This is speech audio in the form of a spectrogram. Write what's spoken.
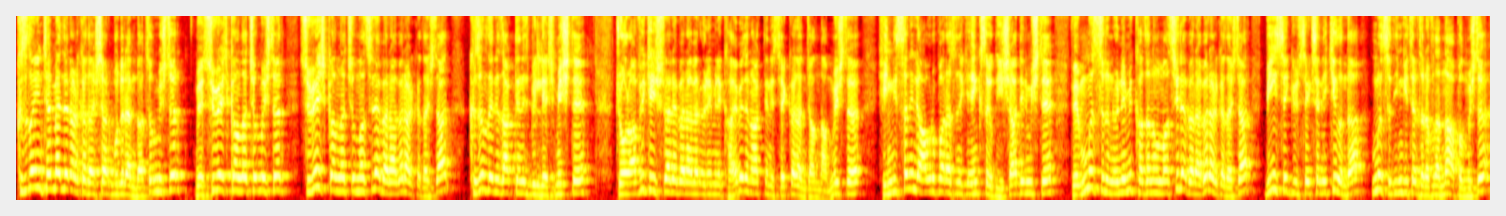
Kızılay'ın temelleri arkadaşlar bu dönemde atılmıştır. Ve Süveyş kanalı açılmıştır. Süveyş kanalı açılmasıyla beraber arkadaşlar Kızıldeniz Akdeniz birleşmişti. Coğrafi keşiflerle beraber önemini kaybeden Akdeniz tekrardan canlanmıştı. Hindistan ile Avrupa arasındaki en kısa yol inşa edilmişti. Ve Mısır'ın önemi kazanılmasıyla beraber arkadaşlar 1882 yılında Mısır İngiltere tarafından ne yapılmıştı?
